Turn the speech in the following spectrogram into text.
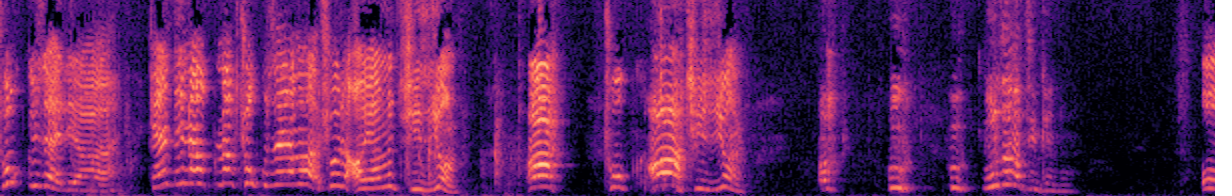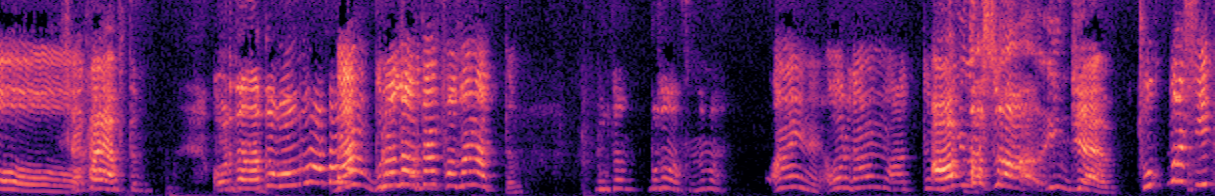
Çok güzel ya. Kendini atmak çok güzel ama şöyle ayağını çiziyorsun. Çiziyorsun. Ah. Huh. Huh. Buradan atayım kendimi. Oo. Şaka yaptım. Oradan atamam adam? Ben buralardan falan attım. Buradan, buradan attın değil mi? Aynen oradan attım. Abi nasıl ineceğim? Çok basit.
